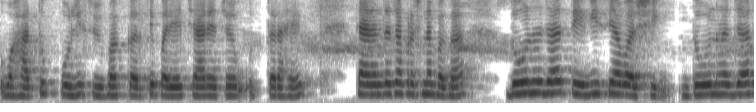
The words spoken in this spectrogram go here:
वाहतूक पोलीस विभाग करते. पर्याय चार याचे उत्तर आहे. त्यानंतरचा प्रश्न बघा. दोन हजार तेवीस या वर्षी दोन हजार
